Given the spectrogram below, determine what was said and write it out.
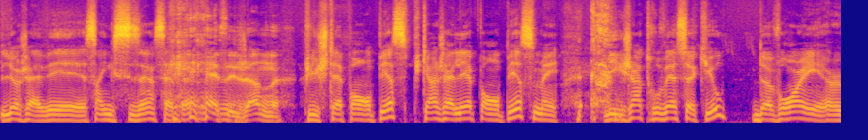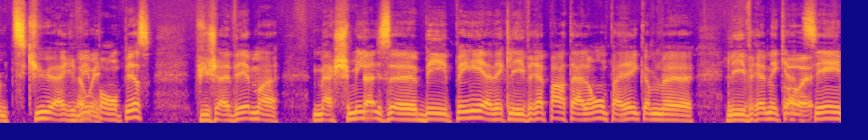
Là, j'avais 5-6 ans, 7 ans. c'est jeune. Puis j'étais pompiste. Puis quand j'allais pompiste, mais les gens trouvaient ça cute de voir un, un petit cul arriver Ah oui. pompiste. Puis j'avais ma, ma chemise euh, BP avec les vrais pantalons, pareil comme euh, les vrais mécaniciens.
